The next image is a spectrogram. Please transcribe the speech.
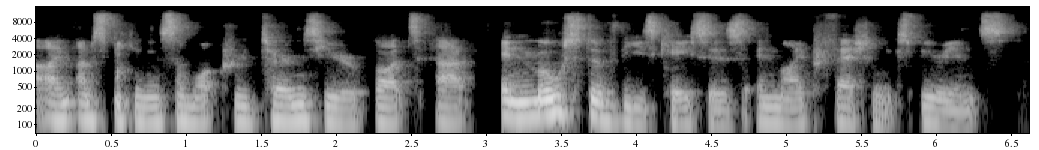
I, am speaking in somewhat crude terms here, but uh, in most of these cases, in my professional experience,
